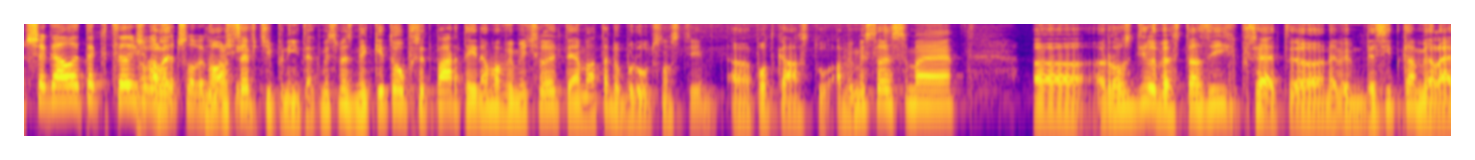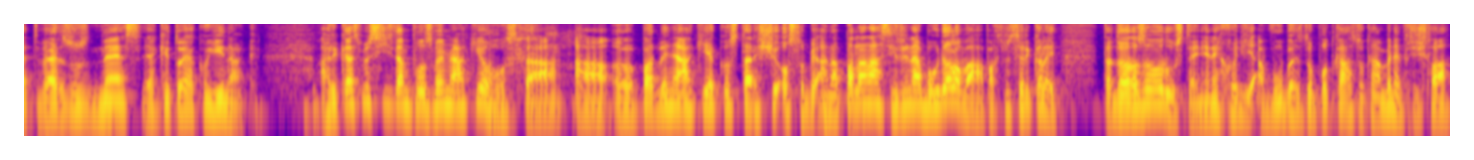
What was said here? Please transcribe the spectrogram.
však ale tak celý život ale, sa človek no, ale co je vtipný, tak my jsme s Nikitou před pár týdnama vymýšleli témata do budoucnosti uh, podcastu a vymysleli jsme uh, rozdíl ve vztazích před, uh, nevím, desítkami let versus dnes, jak je to jako jinak. A říkali jsme si, že tam pozveme nějakého hosta a uh, padly nějaký jako starší osoby a napadla nás Jiřina Bohdalová. Pak jsme si říkali, ta do rozhovoru stejně nechodí a vůbec do podcastu k nám by nepřišla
